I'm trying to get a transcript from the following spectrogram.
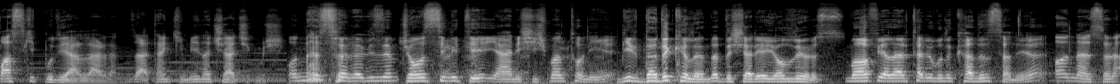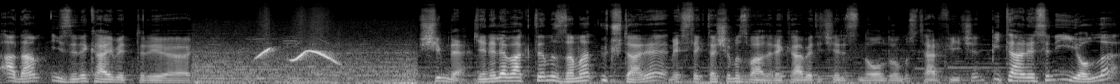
basket bu diyarlardan. Zaten kimliğin açığa çıkmış. Ondan sonra bizim John Smith'i yani şişman Tony'yi bir dadı kılığında dışarıya yolluyoruz. Mafyalar tabi bunu kadın sanıyor. Ondan sonra adam izini kaybettiriyor. Şimdi genele baktığımız zaman 3 tane meslektaşımız vardı rekabet içerisinde olduğumuz terfi için. Bir tanesini iyi yolla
